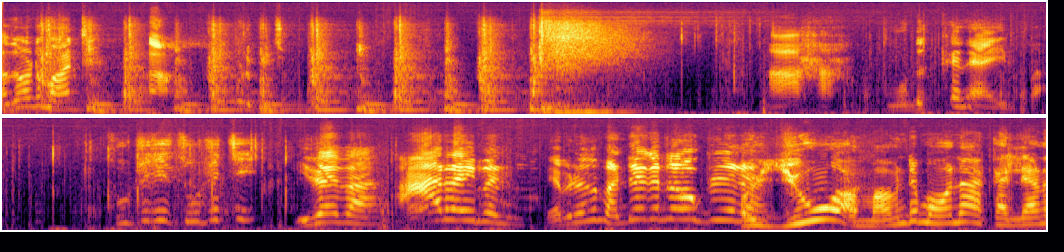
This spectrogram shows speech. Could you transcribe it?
അതോട് മാറ്റി. ആ ആഹാ മുടുക്കനായിപ്പ. സൂക്ഷിച്ച് സൂക്ഷിച്ച്. ഇതേതാ? ആരായി വണ്ടിയൊക്കെ അയ്യോ അമ്മാവന്റെ മോനാ. കല്യാണ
